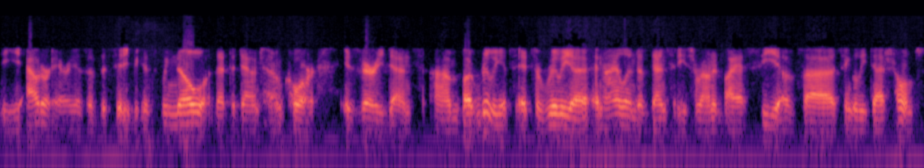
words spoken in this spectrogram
the outer areas of the city, because we know that the downtown core is very dense. Um, but really, it's, it's a really a, an island of density surrounded by a sea of uh, single detached homes.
